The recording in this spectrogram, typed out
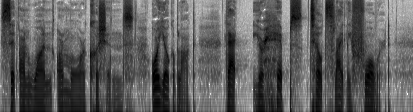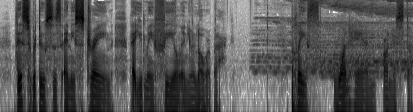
sit on one or more cushions or yoga block that your hips tilt slightly forward. This reduces any strain that you may feel in your lower back. Place one hand on your stomach,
